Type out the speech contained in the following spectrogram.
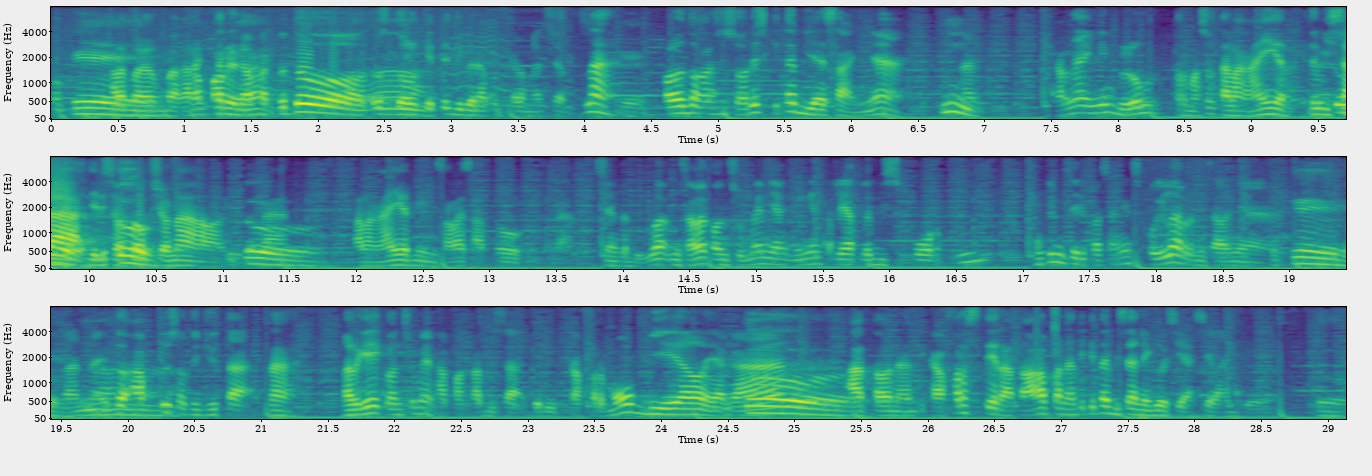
Oke. Alat pemadam kebakaran kita ya? dapat. Betul. Terus Ah. toolkitnya juga dapat segala macam. Nah, Oke. kalau untuk aksesoris kita biasanya Hmm, karena ini belum termasuk talang air, itu Betul, bisa jadi suatu betul. opsional gitu kan. betul. Talang air nih misalnya satu. Nah, terus yang kedua, misalnya konsumen yang ingin terlihat lebih sporty, mungkin bisa dipasangin spoiler misalnya. Oke. gitu kan. Nah, itu up to satu juta. Nah, balik lagi konsumen apakah bisa jadi cover mobil ya kan? Betul. Atau nanti cover setir atau apa nanti kita bisa negosiasi lanjut. Betul.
